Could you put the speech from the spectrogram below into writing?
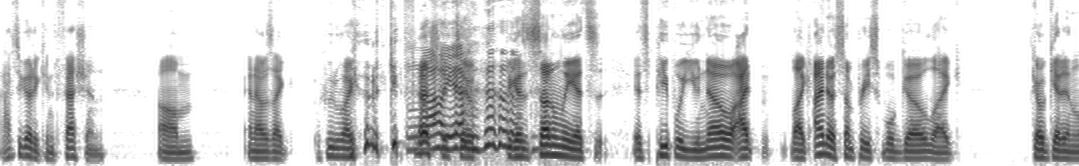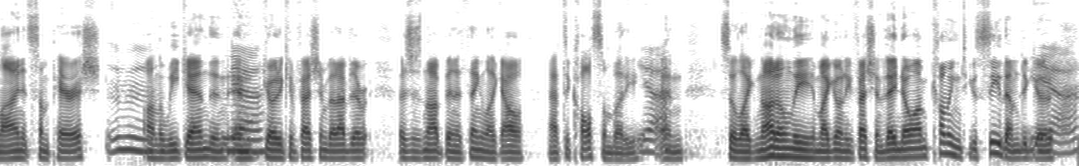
I have to go to confession, um, and I was like, who do I go to confession Wow, yeah. to? Because suddenly it's it's people you know. I like I know some priests will go like go get in line at some parish Mhm. on the weekend and, Yeah. and go to confession, but I've never that's just not been a thing. Like I'll I have to call somebody, Yeah. and so like not only am I going to confession, they know I'm coming to see them to go Yeah.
